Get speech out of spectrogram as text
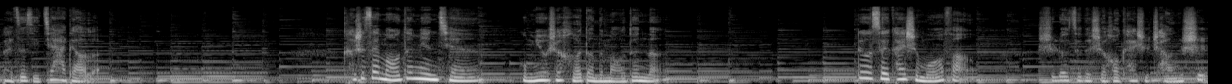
把自己嫁掉了。可是，在矛盾面前，我们又是何等的矛盾呢？六岁开始模仿，十六岁的时候开始尝试，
